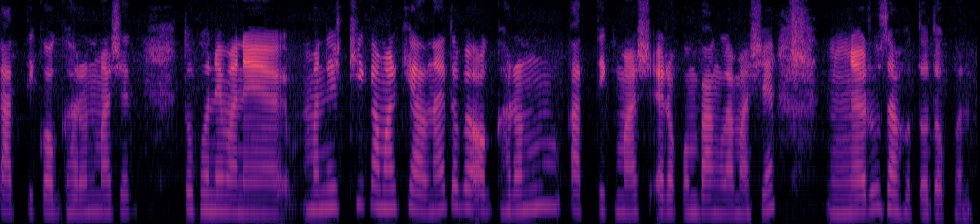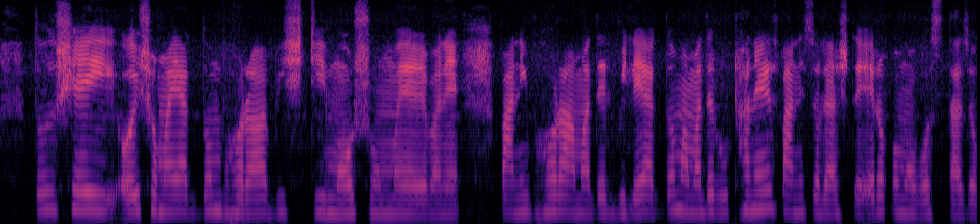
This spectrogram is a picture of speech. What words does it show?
কার্তিক অঘ্রাণ মাসে তখনে মানে মানে ঠিক আমার খেয়াল নাই, তবে অঘ্রাণ কার্তিক মাস এরকম বাংলা মাসে রোজা হতো তখন। তো সেই ওই সময় একদম ভরা বৃষ্টি মৌসুমে মানে পানি ভরা আমাদের বিলে একদম আমাদের উঠানের পানি চলে আসতে, এরকম অবস্থা যখন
